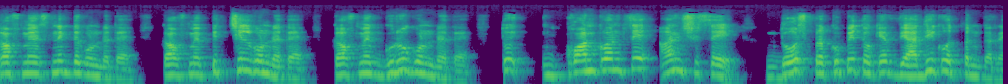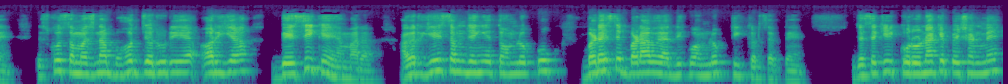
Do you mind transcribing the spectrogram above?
कफ में स्निग्ध गुण रहता है, कफ में पिछिल गुण रहता है, कफ में गुरु गुण रहता है। तो कौन कौन से अंश से दोष प्रकुपित होकर व्याधि को उत्पन्न कर रहे हैं, इसको समझना बहुत ज़रूरी है और यह बेसिक है हमारा। अगर ये समझेंगे तो हम लोग को बड़े से बड़ा व्याधि को हम लोग ठीक कर सकते हैं। जैसे कि कोरोना के पेशेंट में,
